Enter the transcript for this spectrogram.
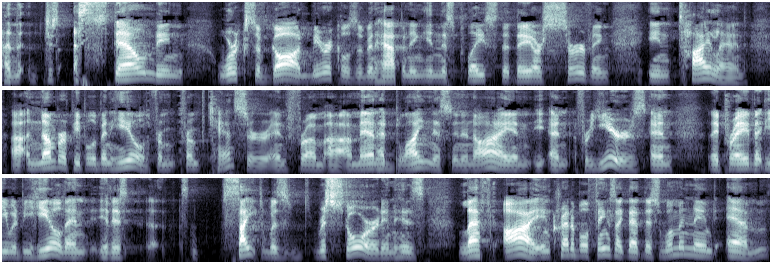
and just astounding works of God, miracles have been happening in this place that they are serving in Thailand. Uh, a number of people have been healed from, from cancer and from uh, a man had blindness in an eye and, and for years, and they prayed that he would be healed, and his uh, sight was restored in his left eye. Incredible things like that. This woman named M,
